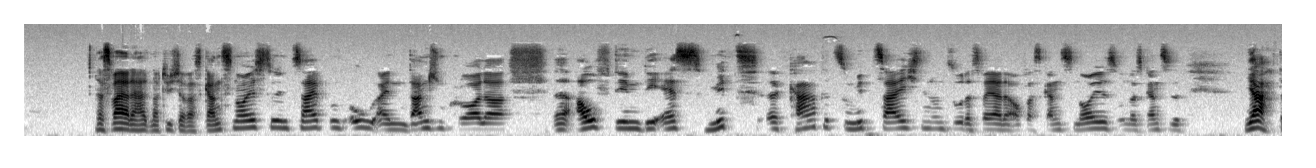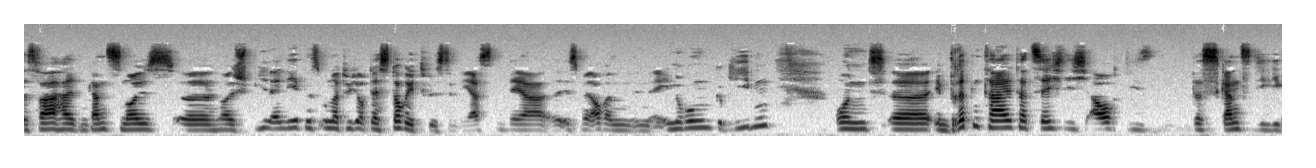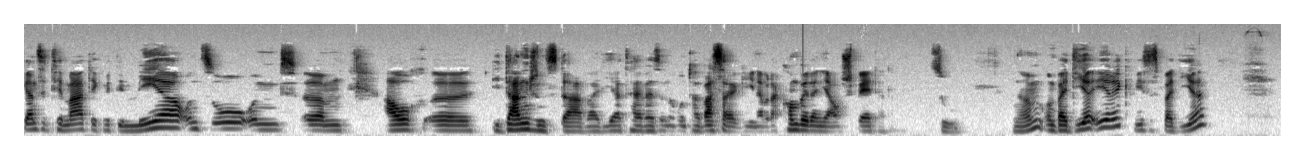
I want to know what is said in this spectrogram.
das war ja da halt natürlich was ganz Neues zu dem Zeitpunkt. Oh, ein Dungeon Crawler äh, auf dem DS mit äh, Karte zu mitzeichnen und so. Das war ja da auch was ganz Neues und das Ganze, ja, das war halt ein ganz neues, äh, neues Spielerlebnis und natürlich auch der Story-Twist im ersten, der äh, ist mir auch in, in Erinnerung geblieben. Und äh, im dritten Teil tatsächlich auch die, das ganze, die, die ganze Thematik mit dem Meer und so und ähm, auch äh, die Dungeons da, weil die ja teilweise noch unter Wasser gehen, aber da kommen wir dann ja auch später zu. Ne? Und bei dir, Erik, wie ist es bei dir?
